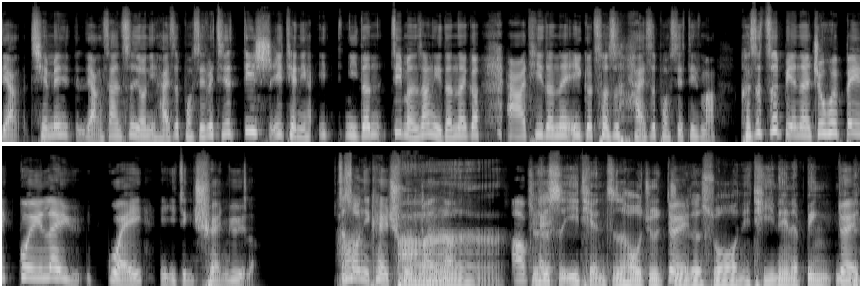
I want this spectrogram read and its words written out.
两前面两三次以后，你还是 positive。其实第十一天你一你的基本上你的那个 RT 的那一个测试还是 positive 嘛，可是这边呢就会被归类为你已经痊愈了。这时候你可以出门了，就是十一天之后就觉得说你体内的病，你的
